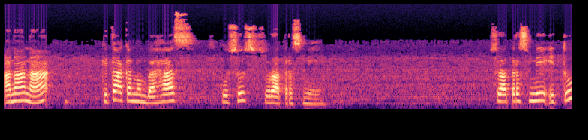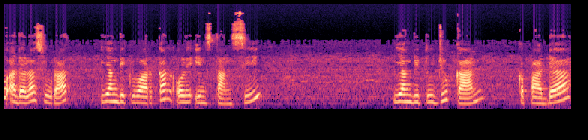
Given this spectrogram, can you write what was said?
Anak-anak, kita akan membahas khusus surat resmi. Surat resmi itu adalah surat yang dikeluarkan oleh instansi yang ditujukan kepada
